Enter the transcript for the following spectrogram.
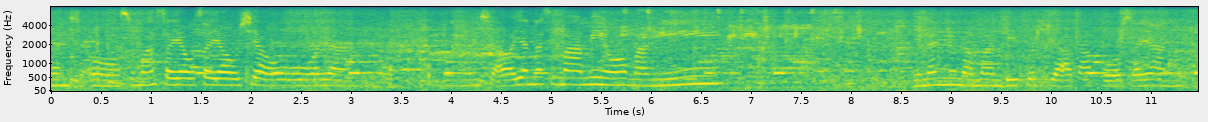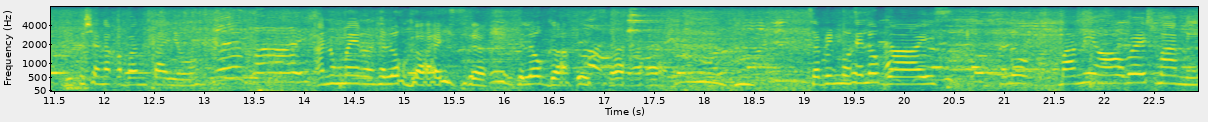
Ayan siya. Oh, sumasayaw-sayaw siya. Oh, ayan. Ayan siya. Oh, ayan na si Mami, oh. Mami. Tingnan nyo naman, dito siya. Tapos, ayan. Dito siya nakabantay, oh. Bye-bye! Anong mayroon? Hello guys. Hello guys. Sabihin mo hello guys. Hello. Mommy oh, where's mommy?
